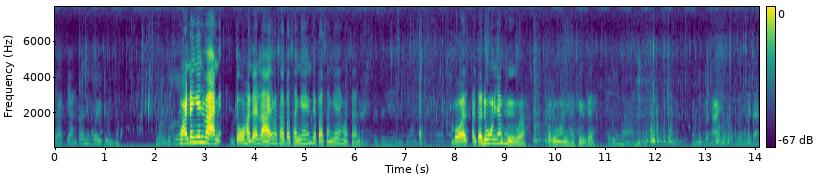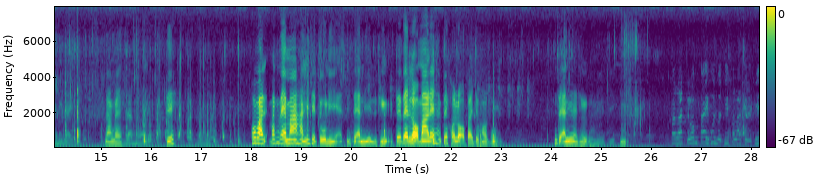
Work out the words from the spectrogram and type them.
ตาจันอันนี้ค่อยจนห วยบ่เคยว่าได้ยินว่าอันโตหันได้หลายว่าซั่นปลาสังแงงแต่ปลาสังแงงว่าซั่นปลาสะแงงนี่จ้ะบ่อันอันกระดุงอันนี้ยังถือว่ะกระดุงอันนี้ค่ะถือได้กระดุงหมาแต่มึงไปถ่ายมาพวกเราไม่ดังนี่ได้ดังไดดังน้อยเพราะว่าตั้งแต่มาหันนี่แต่ตัวนี้ตั้งแต่อันนี้ถือแต่แต่เลาะมาได้ตั้งแต่เขาเลาะไปจนเขาพูตั้งแต่อันนี้น่ะถือมีสิปลาลัดจะลงใต้พุ่นบ่จิปลาลัดจะสิ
